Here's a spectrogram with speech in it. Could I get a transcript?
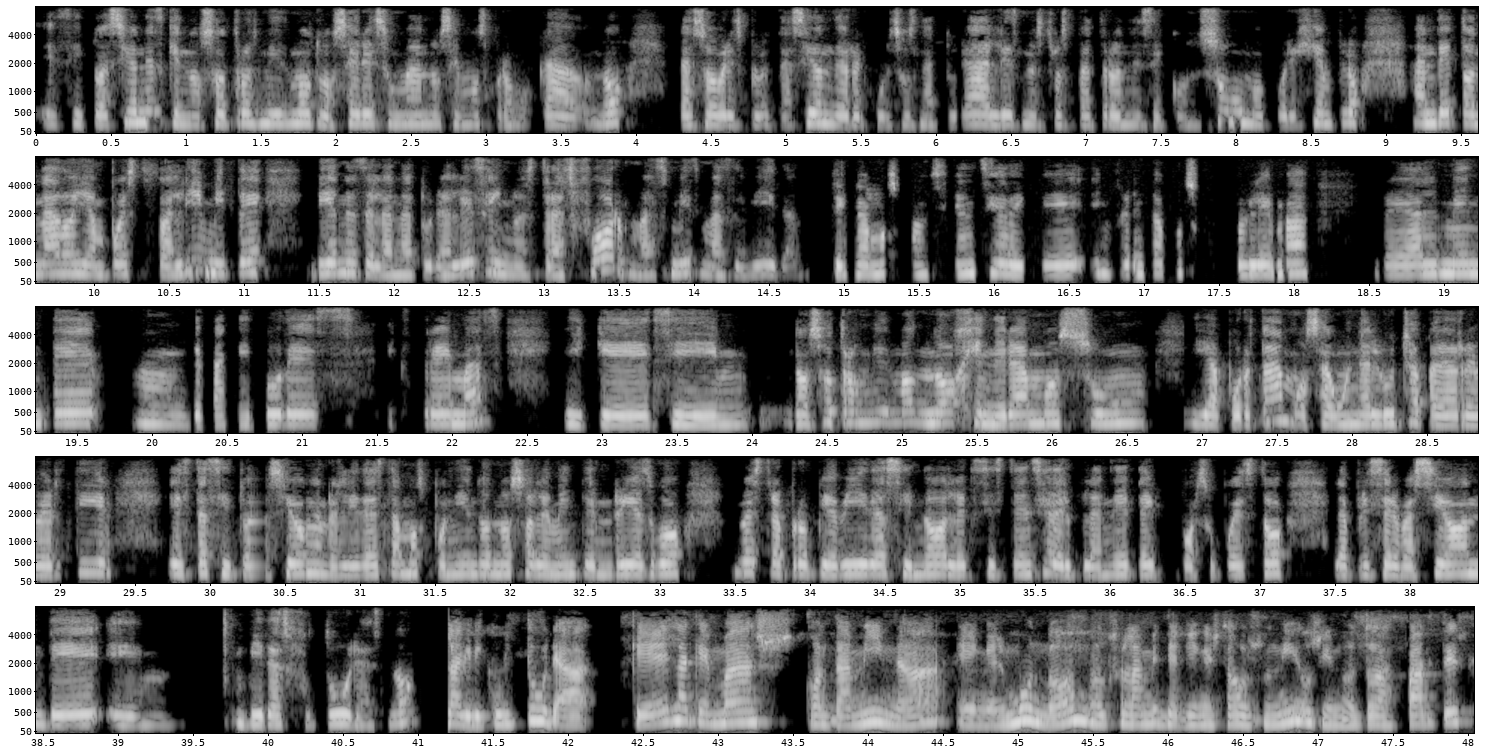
eh, situaciones que nosotros mismos, los seres humanos, hemos provocado, ¿no? La sobreexplotación de recursos naturales, nuestros patrones de consumo, por ejemplo, han detonado y han puesto al límite bienes de la naturaleza y nuestras formas mismas de vida. Tengamos conciencia de que enfrentamos un problema realmente de magnitudes extremas y que si nosotros mismos no generamos un y aportamos a una lucha para revertir esta situación, en realidad estamos poniendo no solamente en riesgo nuestra propia vida, sino la existencia del planeta y por supuesto la preservación de em, vidas futuras, ¿no? La agricultura que es la que más contamina en el mundo, no solamente aquí en Estados Unidos, sino en todas partes,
